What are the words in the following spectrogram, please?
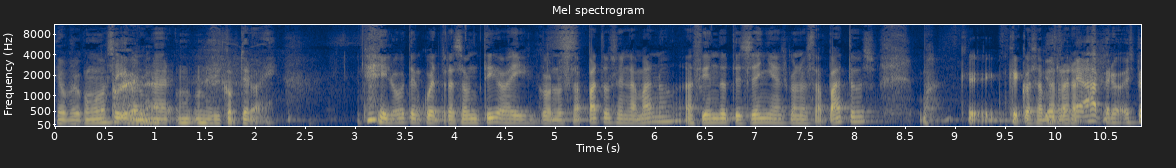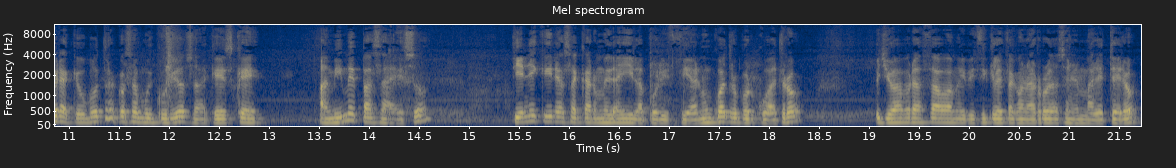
Digo, pero ¿cómo vas a llevar una- un, un helicóptero ahí? Y luego te encuentras a un tío ahí con los zapatos en la mano, haciéndote señas con los zapatos. Qué cosa más rara. Ah, pero espera, que hubo otra cosa muy curiosa, que es que a mí me pasa eso, tiene que ir a sacarme de ahí la policía en un 4x4, yo he abrazado a mi bicicleta con las ruedas en el maletero,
